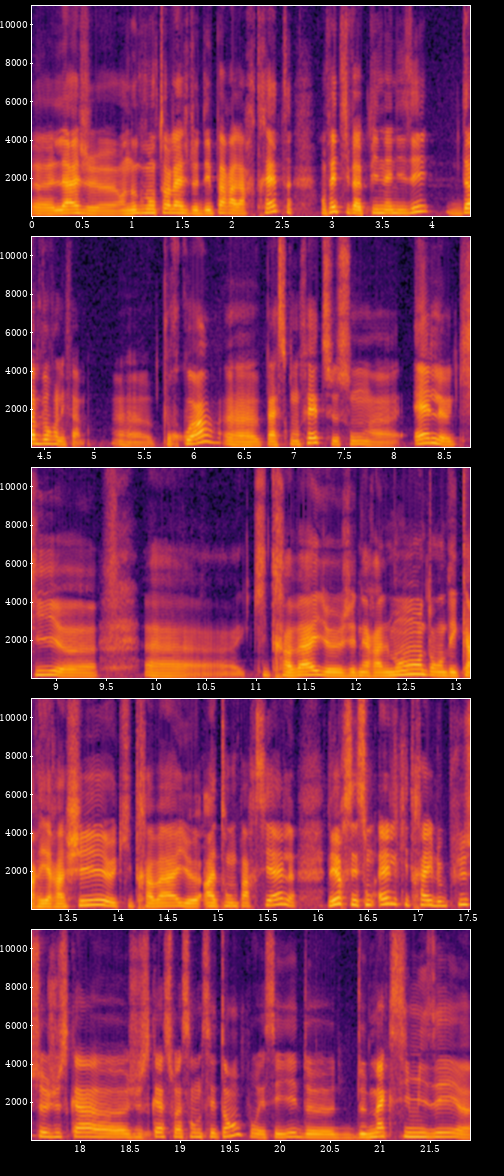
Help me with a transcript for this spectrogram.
euh, euh, en augmentant l'âge de départ à la retraite, en fait, il va pénaliser d'abord les femmes. Pourquoi? Parce qu'en fait, ce sont elles qui, qui travaillent généralement dans des carrières hachées, qui travaillent à temps partiel. D'ailleurs, ce sont elles qui travaillent le plus jusqu'à jusqu'à 67 ans pour essayer de, de maximiser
